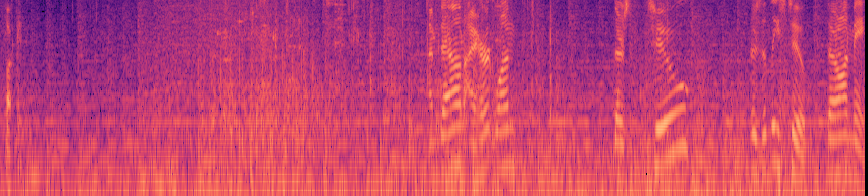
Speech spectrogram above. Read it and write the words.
Fuck. I'm down. I hurt one. There's two. There's at least two. They're on me.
